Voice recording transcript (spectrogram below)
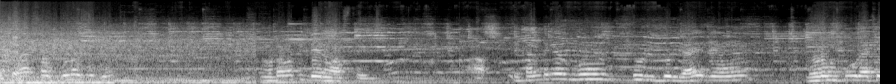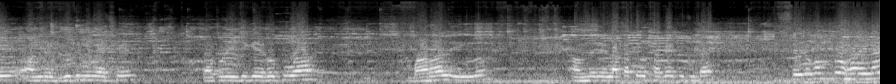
আচ্ছা। সবগুলো থেকে মোটামুটি দেড় মাস থেকে। এখান থেকে বহু দূর দূর যায় যেমন ধরমপুর আছে আমাদের ভুতনি আছে তারপরে এইদিকে রতুয়া বাড়াল এগুলো আমাদের এলাকাতেও থাকে কিছুটা। সেরকম তো হয় না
